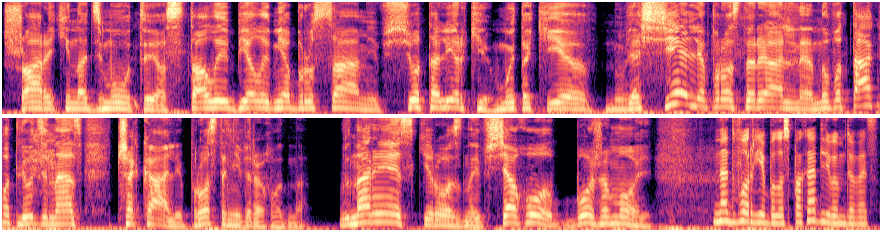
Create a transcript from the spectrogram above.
шарики надзьмутыя сталы белымі абрусамі все талерки мы такие ну вяселле просто реальные ну вот так вот люди нас чакалі. Просто неверагодна. Нарезки рознай всяго Боже мой надвор'е было спагадлівым да вас?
